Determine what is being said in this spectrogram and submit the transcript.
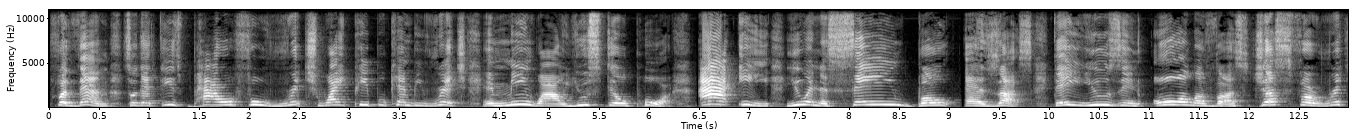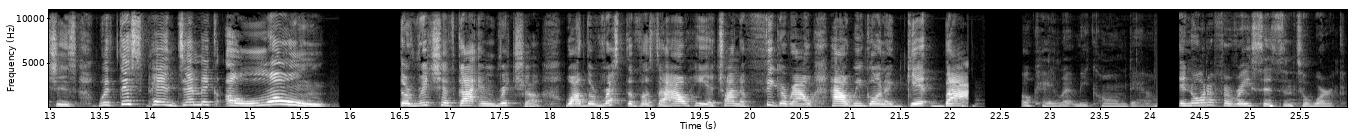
for them so that these powerful rich white people can be rich and meanwhile you still poor. I.e you in the same boat as us. They using all of us just for riches. With this pandemic alone the rich have gotten richer while the rest of us are out here trying to figure out how we gonna get by. Okay let me calm down. In order for racism to work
